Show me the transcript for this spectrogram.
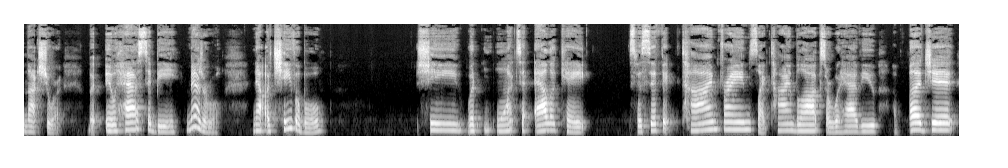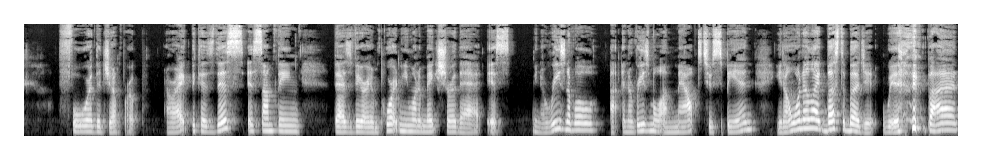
Not sure. But it has to be measurable. Now, achievable, she would want to allocate specific time frames like time blocks or what have you, a budget for the jump rope. All right, because this is something that's very important. You want to make sure that it's you know reasonable and a reasonable amount to spend. You don't want to like bust a budget with buying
